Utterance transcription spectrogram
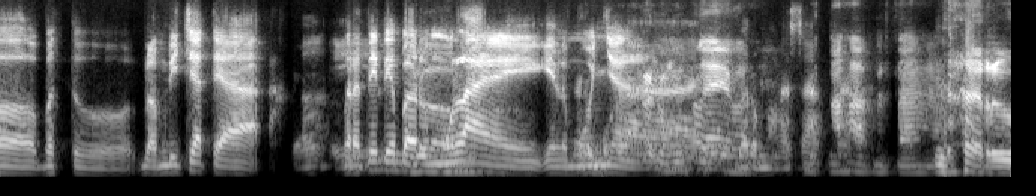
Oh betul, belum dicat ya. Berarti dia baru Belum. mulai ilmunya. Baru mulai, baru merasakan. Bertahap bertahap. baru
